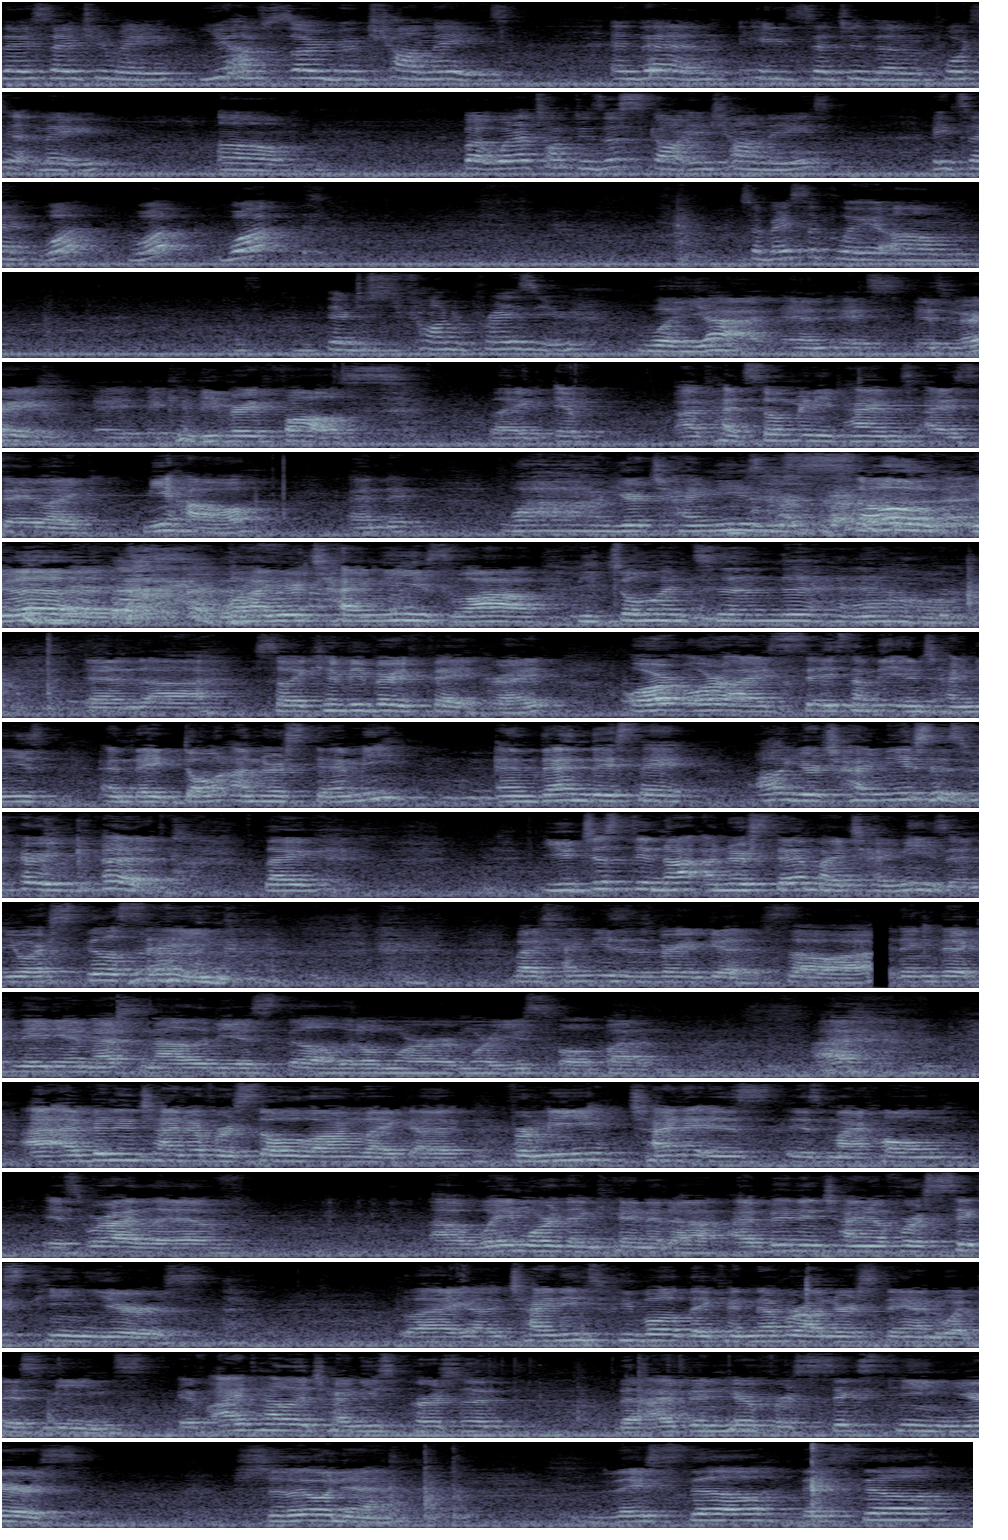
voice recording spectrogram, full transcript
They say to me, "You have so good Chinese," and then he said to them, pointing at me, um, "But when I talk to this guy in Chinese, he'd say, "What? What? What?" So basically, um, they're just trying to praise you. Well, yeah, and it's it's very it, it can be very false. Like if I've had so many times I say like "ni hao," and wow, your Chinese is so good. wow, your Chinese, wow, 你中文真的很好. And uh, so it can be very fake, right? Or or I say something in Chinese and they don't understand me, and then they say, oh, your Chinese is very good. Like you just did not understand my Chinese and you are still saying my Chinese is very good. So uh, I think the Canadian nationality is still a little more more useful. But I, I have been in China for so long. Like uh, for me, China is is my home. It's where I live. Uh, way more than Canada. I've been in China for 16 years. Like uh, Chinese people, they can never understand what this means. If I tell a Chinese person that I've been here for 16 years, 16年, they still they still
